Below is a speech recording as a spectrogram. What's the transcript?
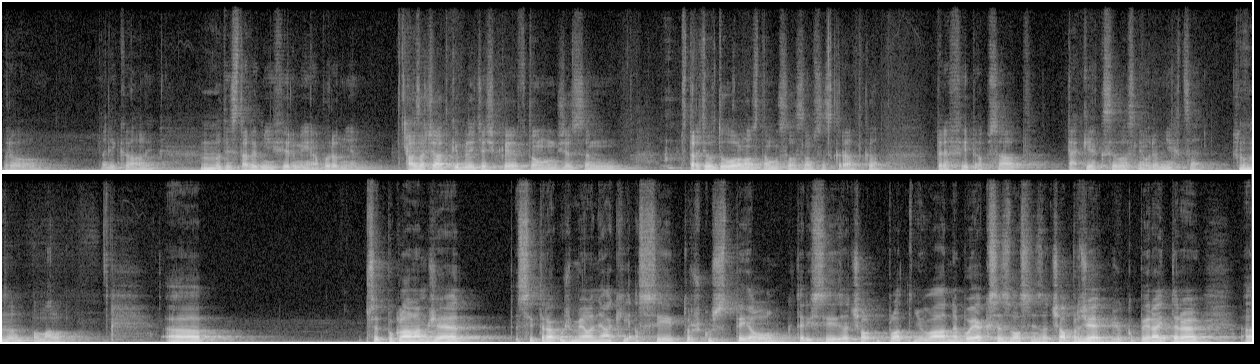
pro medikály, hmm. pro ty stavební firmy a podobně. Ale začátky byly těžké v tom, že jsem ztratil tu volnost a musel jsem se zkrátka trefit a psát tak, jak se vlastně ode mě chce. Šlo hmm. to pomalu. Uh, předpokládám, že si teda už měl nějaký asi trošku styl, který si začal uplatňovat, nebo jak se vlastně začal, protože že copywriter uh,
